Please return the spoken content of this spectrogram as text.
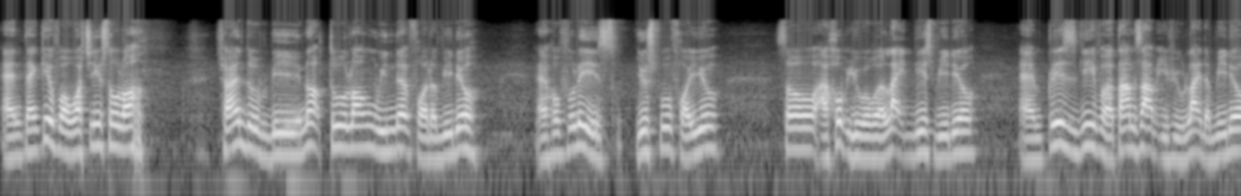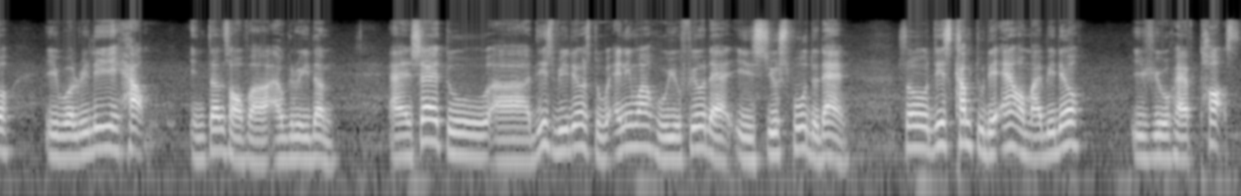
And thank you for watching so long. Trying to be not too long-winded for the video. And hopefully it's useful for you. So I hope you will like this video. And please give a thumbs up if you like the video. It will really help in terms of uh, algorithm. And share to uh, these videos to anyone who you feel that is useful to them. So this come to the end of my video if you have thoughts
